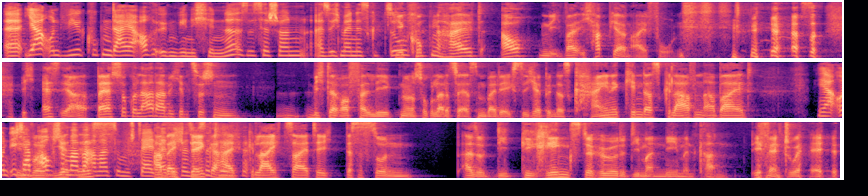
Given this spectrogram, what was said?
äh, ja, und wir gucken da ja auch irgendwie nicht hin. Ne? Es ist ja schon, also ich meine, es gibt so. Wir gucken halt auch nicht, weil ich habe ja ein iPhone. also, ich esse ja. Bei der Schokolade habe ich inzwischen mich darauf verlegt, nur noch Schokolade zu essen, bei der ich sicher bin, dass keine Kindersklavenarbeit ja, und ich habe auch schon mal bei Amazon bestellt. Aber also ich, ich denke halt gleichzeitig, das ist so ein, also die geringste Hürde, die man nehmen kann, eventuell.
